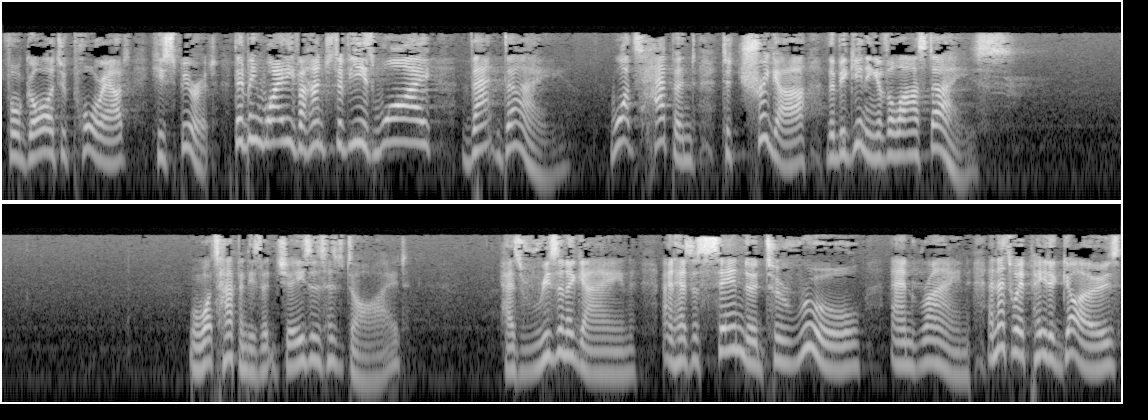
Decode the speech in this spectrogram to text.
for God to pour out His Spirit. They've been waiting for hundreds of years. Why that day? What's happened to trigger the beginning of the last days? Well, what's happened is that Jesus has died, has risen again, and has ascended to rule and reign. And that's where Peter goes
